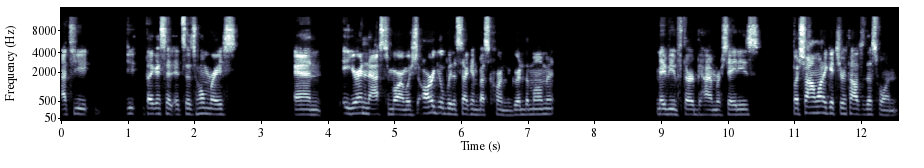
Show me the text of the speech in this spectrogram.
after you, you, like I said, it's his home race, and you're in an Aston Martin, which is arguably the second best car in the grid at the moment. Maybe third behind Mercedes. But Sean, I want to get your thoughts on this one.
